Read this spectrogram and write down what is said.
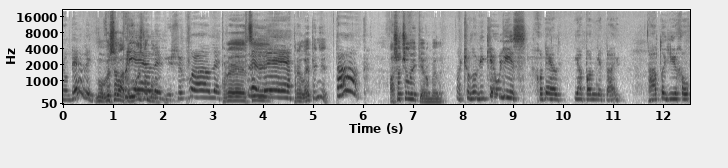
Робили. ну, вишивати можна було? Вишивали, При, цій... при липині? Так. А що чоловіки робили? А чоловіки у ліс ходили, я пам'ятаю. Тато їхав,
